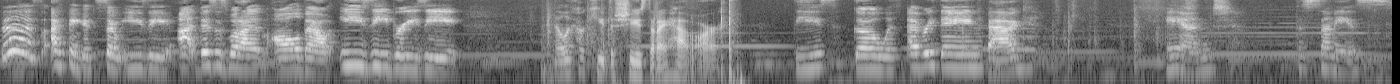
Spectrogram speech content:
this? I think it's so easy. I, this is what I'm all about. Easy breezy. Now look how cute the shoes that I have are. These go with everything. Bag and the sunnies.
